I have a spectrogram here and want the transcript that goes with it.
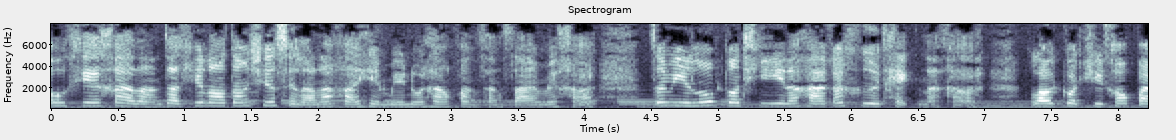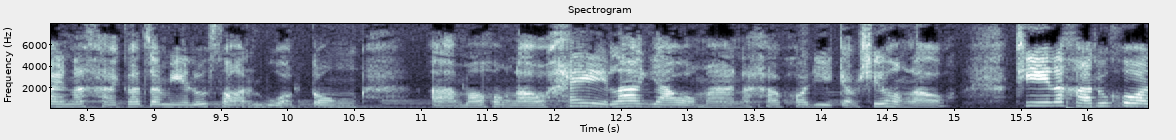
โอเคค่ะ หลังจากที่เราตั้งชื่อเสร็จแล้วนะคะ เห็นเมนูทางฝั่งทางซ้ายไหมคะ จะมีรูปตัวทีนะคะก็คือ text นะคะ เรากดคลิกเข้าไปนะคะ ก็จะมีลูกศรบวกตรงเมาส์ของเราให้ลากยาวออกมานะคะ พอดีกับชื่อของเรา ทีนี้นะคะทุกคน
